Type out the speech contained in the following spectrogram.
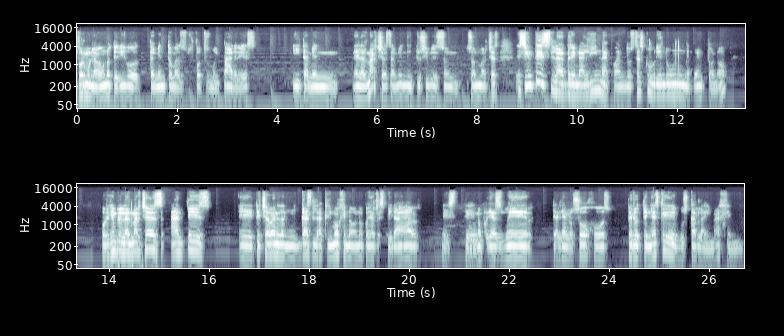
Fórmula 1, te digo, también tomas fotos muy padres y también en las marchas, también inclusive son, son marchas. Sientes la adrenalina cuando estás cubriendo un evento, ¿no? Por ejemplo, en las marchas antes eh, te echaban gas lacrimógeno, no podías respirar, este, no podías ver, te ardían los ojos, pero tenías que buscar la imagen,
